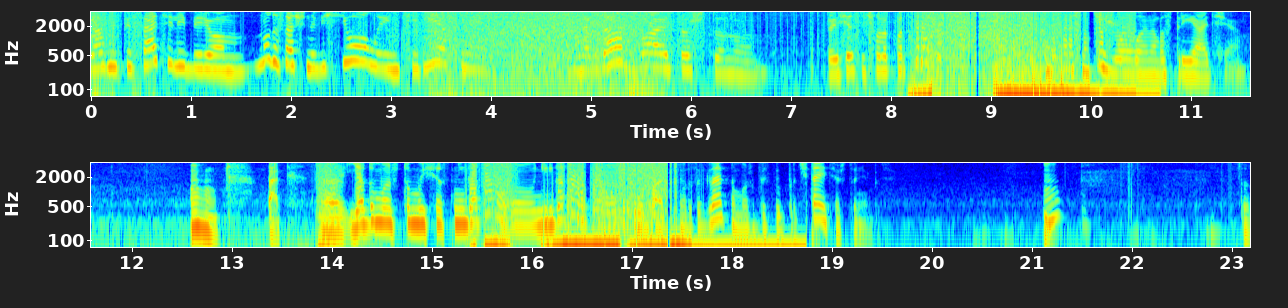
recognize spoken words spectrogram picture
Разных писателей берем, ну, достаточно веселые, интересные. Иногда бывает то, что, ну, то есть если человек подходит, достаточно тяжелое на восприятие. Мгм. Так, э, я думаю, что мы сейчас не готовы, э, не готовы прямо такую басню разыграть, но, может быть, вы прочитаете что-нибудь? Что?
